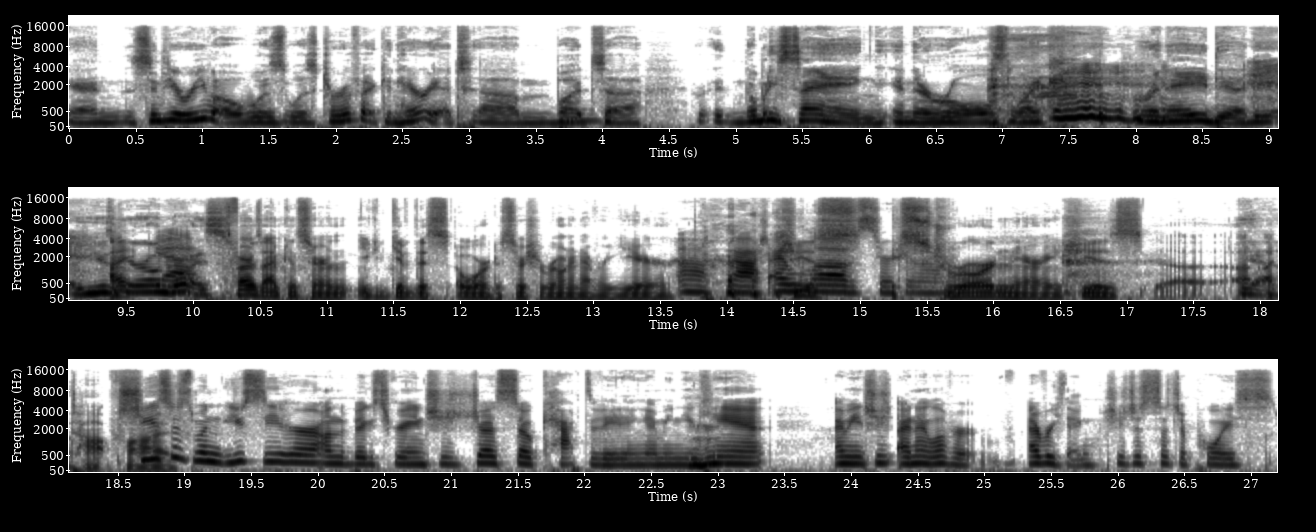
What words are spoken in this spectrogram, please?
and Cynthia Erivo was was terrific in Harriet, um, but. Uh, Nobody sang in their roles like Renee did, using I- her own Yeah. As far as I'm concerned, you could give this award to Saoirse Ronan every year. oh gosh I she love is Saoirse Ronan. extraordinary. She is uh, a, Yeah. a top five. She's just when you see her on the big screen, she's just so captivating. I mean, you Mm-hmm. can't. I mean, she's and I love her everything. She's just such a poised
